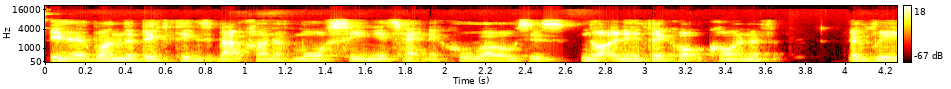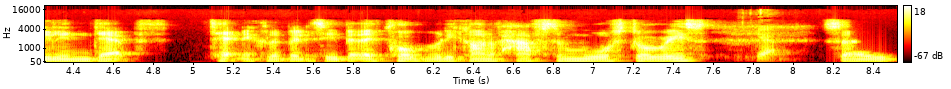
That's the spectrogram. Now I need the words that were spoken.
you know, one of the big things about kind of more senior technical roles is not only have they got kind of a real in-depth technical ability, but they probably kind of have some war stories. Yeah. So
